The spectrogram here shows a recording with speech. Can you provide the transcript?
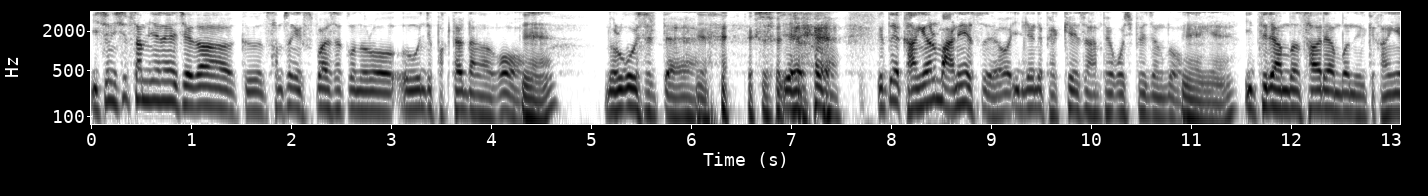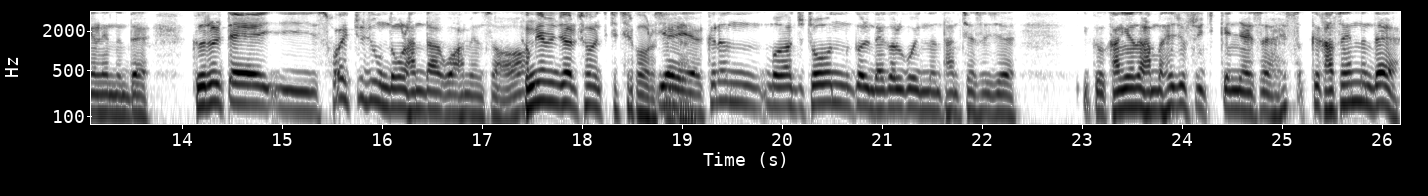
2013년에 제가 그 삼성 엑스파일 사건으로 의원직 박탈당하고 예. 놀고 있을 때 예. 백수저 예. 그때 강연을 많이 했어요. 1년에 100회에서 한 150회 정도. 예, 예. 이틀에 한 번, 사흘에 한 번 이렇게 강연을 했는데 그럴 때 이 소액주주 운동을 한다고 하면서 경제민주화를 처음에 기치를 걸었습니다. 예, 예. 그런 뭐 아주 좋은 걸 내걸고 있는 단체에서 이제 그 강연을 한번 해줄 수 있겠냐 해서 했, 그 가서 했는데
